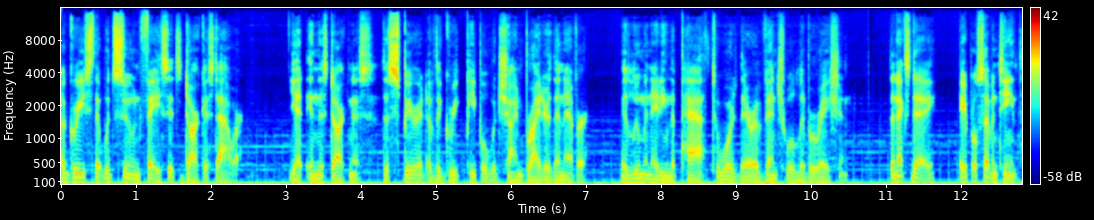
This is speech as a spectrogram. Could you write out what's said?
a Greece that would soon face its darkest hour. Yet in this darkness, the spirit of the Greek people would shine brighter than ever, illuminating the path toward their eventual liberation. The next day, April 17th,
